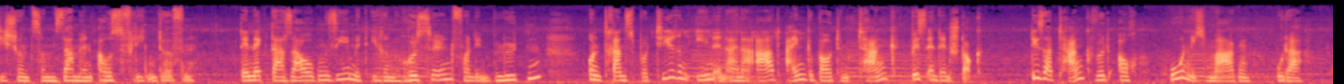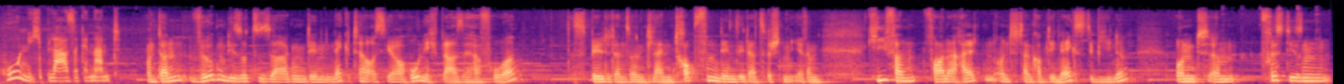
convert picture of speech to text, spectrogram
die schon zum Sammeln ausfliegen dürfen. Den Nektar saugen sie mit ihren Rüsseln von den Blüten und transportieren ihn in einer Art eingebautem Tank bis in den Stock. Dieser Tank wird auch Honigmagen oder Honigblase genannt. Und dann würgen die sozusagen den Nektar aus ihrer Honigblase hervor. Das bildet dann so einen kleinen Tropfen, den sie da zwischen ihren Kiefern vorne halten. Und dann kommt die nächste Biene und ähm, frisst diesen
